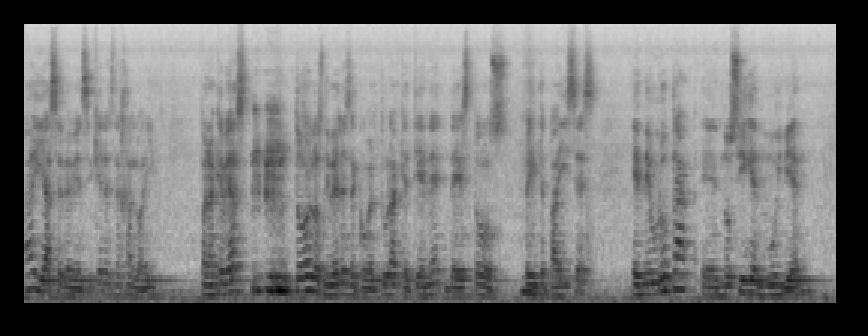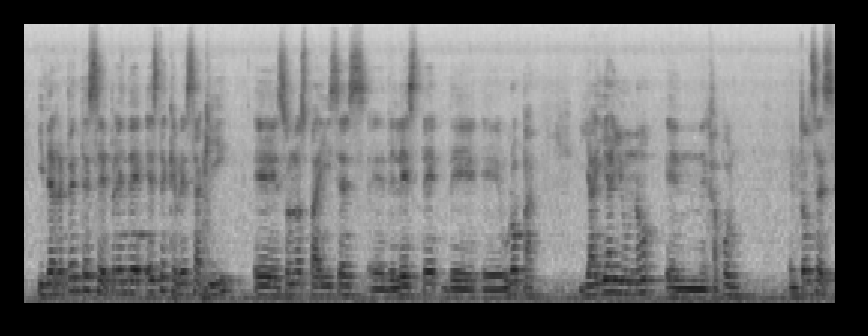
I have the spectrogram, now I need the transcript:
Ahí ya se ve bien. Si quieres, déjalo ahí para que veas todos los niveles de cobertura que tiene de estos 20 países. En Europa eh, nos siguen muy bien y de repente se prende este que ves aquí, eh, son los países eh, del este de Europa y ahí hay uno en Japón. Entonces,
